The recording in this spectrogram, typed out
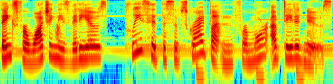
Thanks for watching these videos. Please hit the subscribe button for more updated news.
